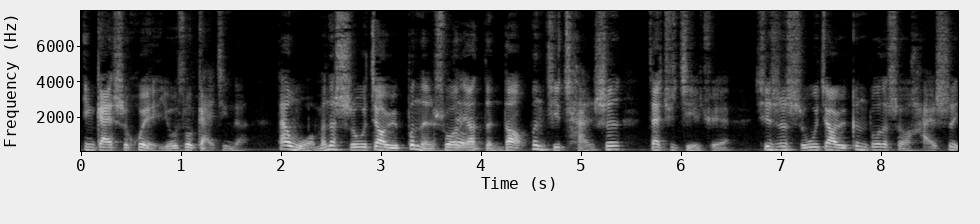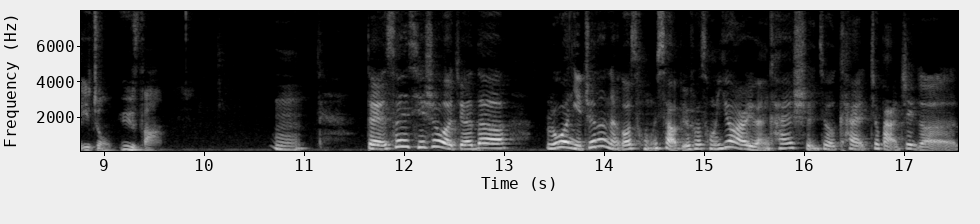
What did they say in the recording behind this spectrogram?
应该是会有所改进的。但我们的食物教育不能说要等到问题产生再去解决，其实食物教育更多的时候还是一种预防。嗯，对，所以其实我觉得。如果你真的能够从小，比如说从幼儿园开始就开就把这个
